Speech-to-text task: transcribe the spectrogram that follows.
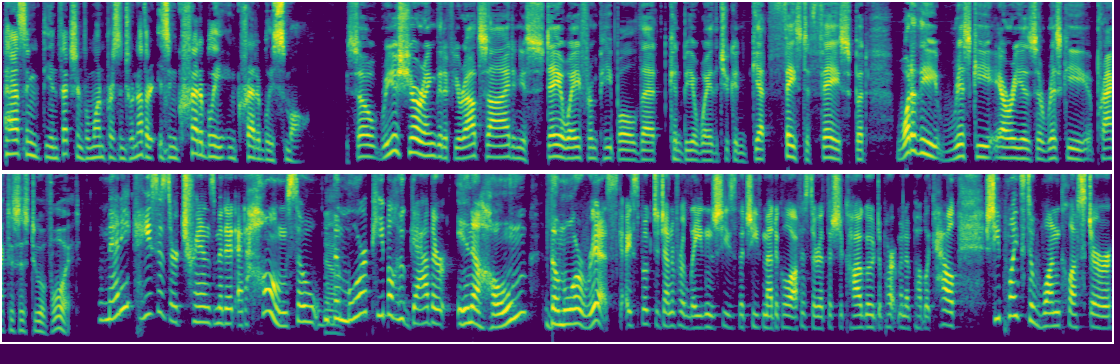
passing the infection from one person to another is incredibly, incredibly small. So, reassuring that if you're outside and you stay away from people, that can be a way that you can get face to face. But what are the risky areas or risky practices to avoid? Many cases are transmitted at home. So yeah. the more people who gather in a home, the more risk. I spoke to Jennifer Layden. She's the chief medical officer at the Chicago Department of Public Health. She points to one cluster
